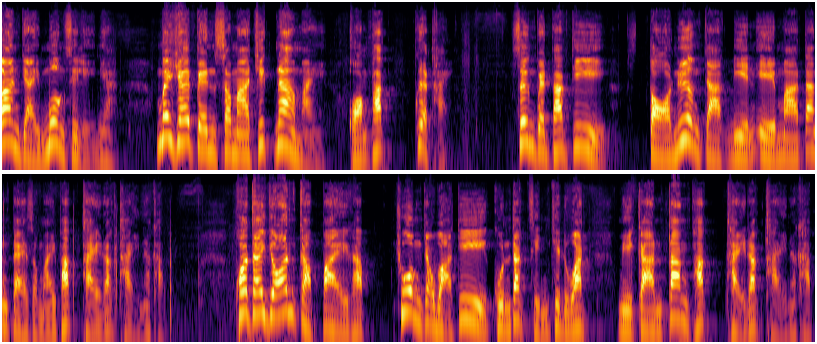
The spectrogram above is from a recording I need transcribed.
บ้านใหญ่ม่วงสิริเนี่ยไม่ใช่เป็นสมาชิกหน้าใหม่ของพรรคเพื่อไทย ซึ่งเป็นพรรคที่ต่อเนื่องจาก DNA มาตั้งแต่สมัยพรรคไทยรักไทยนะครับพอถ้าย้อนกลับไปครับ ช่วงจังหวะที่คุณทักษิณชินวัตรมีการตั้งพรรคไทยรักไทยนะครับ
